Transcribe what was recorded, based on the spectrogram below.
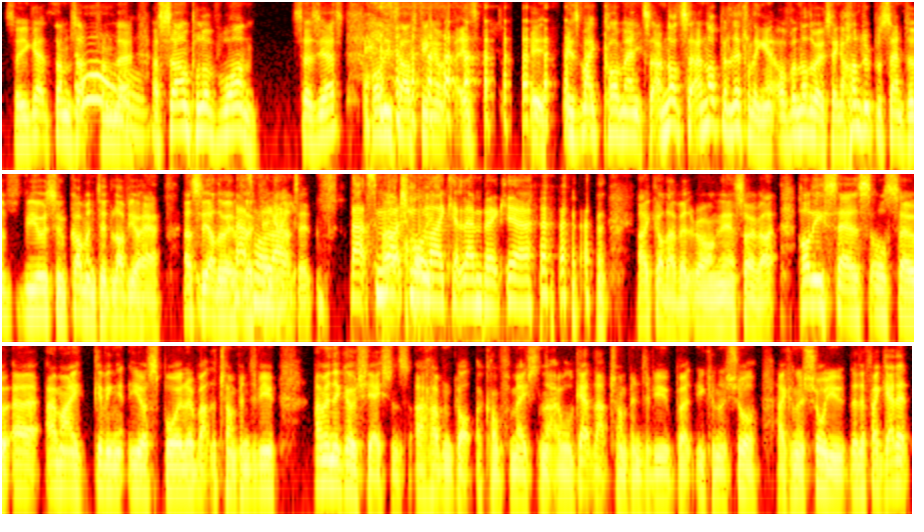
So you get thumbs up oh. from there. Oh. A sample of one says yes. Holly's asking, is, is my comment? I'm not. I'm not belittling it. Of another way of saying, 100 percent of viewers who've commented love your hair. That's the other way of that's looking like, at it. That's uh, much uh, more like it, Lembit. Yeah. I got that bit wrong. Yeah, sorry about that. Holly says also, uh, am I giving you a spoiler about the Trump interview? I'm in negotiations. I haven't got a confirmation that I will get that Trump interview, but you can assure I can assure you that if I get it,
